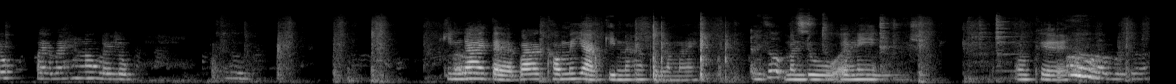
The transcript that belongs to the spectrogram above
ยกไปไว้ข้างนอกเลยลูก กินได้แต่ว่าเขาไม่อยากกินนะคะผลไม้ I thought. มันดูอันนี้ โอเค Oh my god.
